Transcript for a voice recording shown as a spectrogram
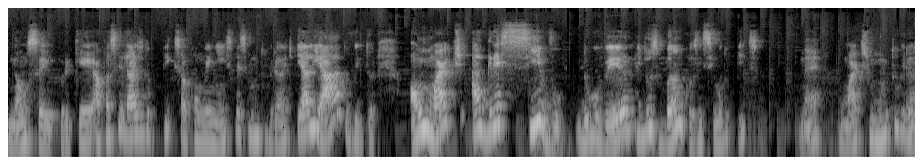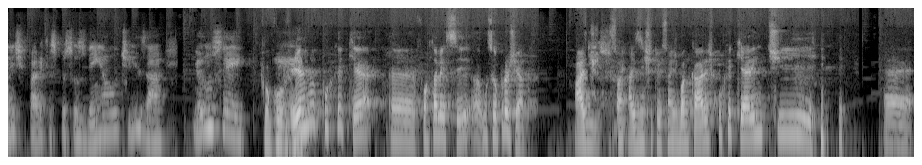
Não sei, porque a facilidade do Pixel, a conveniência vai ser muito grande. E aliado, Victor, a um marketing agressivo do governo e dos bancos em cima do Pixel, né? Um marketing muito grande para que as pessoas venham a utilizar. Eu não sei. O governo porque quer é, fortalecer o seu projeto. As instituições, as instituições, bancárias porque querem te é,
